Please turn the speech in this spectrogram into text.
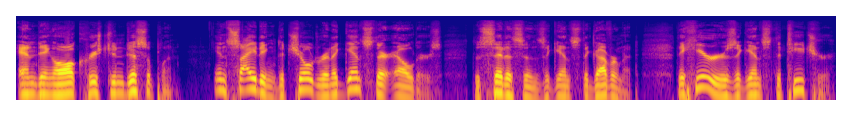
ending all Christian discipline, inciting the children against their elders, the citizens against the government, the hearers against the teacher,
